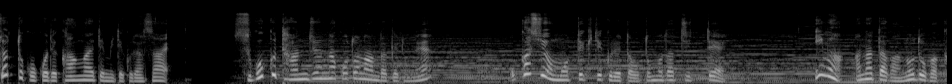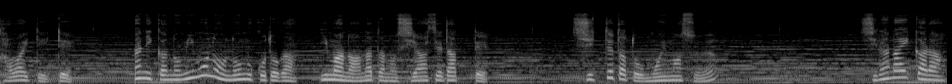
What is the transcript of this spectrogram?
ちょっとここで考えてみてください。すごく単純なことなんだけどね。お菓子を持ってきてくれたお友達って今あなたが喉が渇いていて何か飲み物を飲むことが今のあなたの幸せだって知ってたと思います？知らないから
